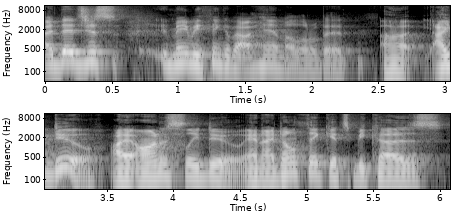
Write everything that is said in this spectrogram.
It just it made me think about him a little bit. Uh, I do. I honestly do. And I don't think it's because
